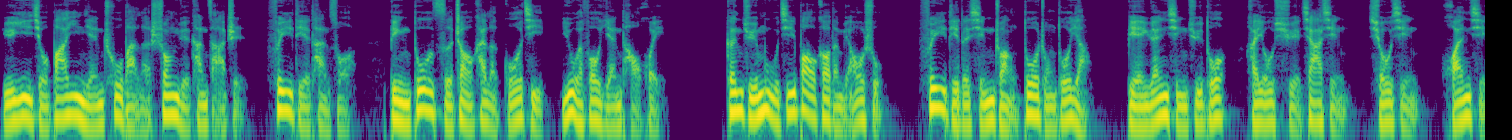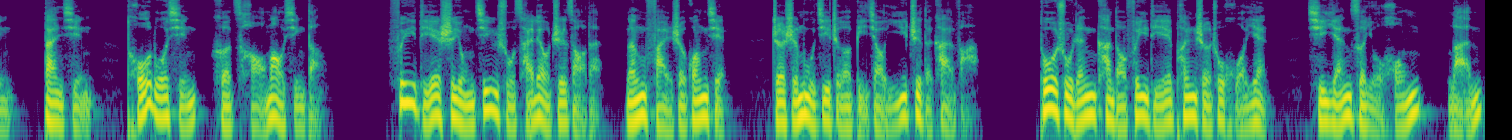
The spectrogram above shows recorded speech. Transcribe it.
于1981年出版了双月刊杂志《飞碟探索》，并多次召开了国际 UFO 研讨会。根据目击报告的描述，飞碟的形状多种多样，扁圆形居多，还有雪茄形、球形、环形、蛋形、陀螺形和草帽形等。飞碟是用金属材料制造的。能反射光线，这是目击者比较一致的看法。多数人看到飞碟喷射出火焰，其颜色有红、蓝、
